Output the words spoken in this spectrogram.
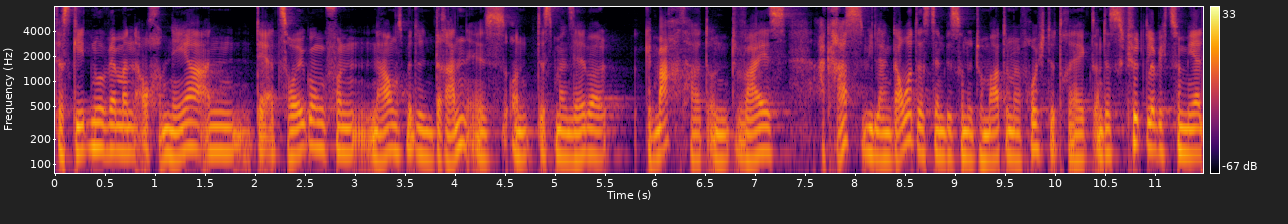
das geht nur, wenn man auch näher an der Erzeugung von Nahrungsmitteln dran ist und das man selber gemacht hat und weiß, ah krass, wie lange dauert das denn, bis so eine Tomate mal Früchte trägt? Und das führt, glaube ich, zu mehr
